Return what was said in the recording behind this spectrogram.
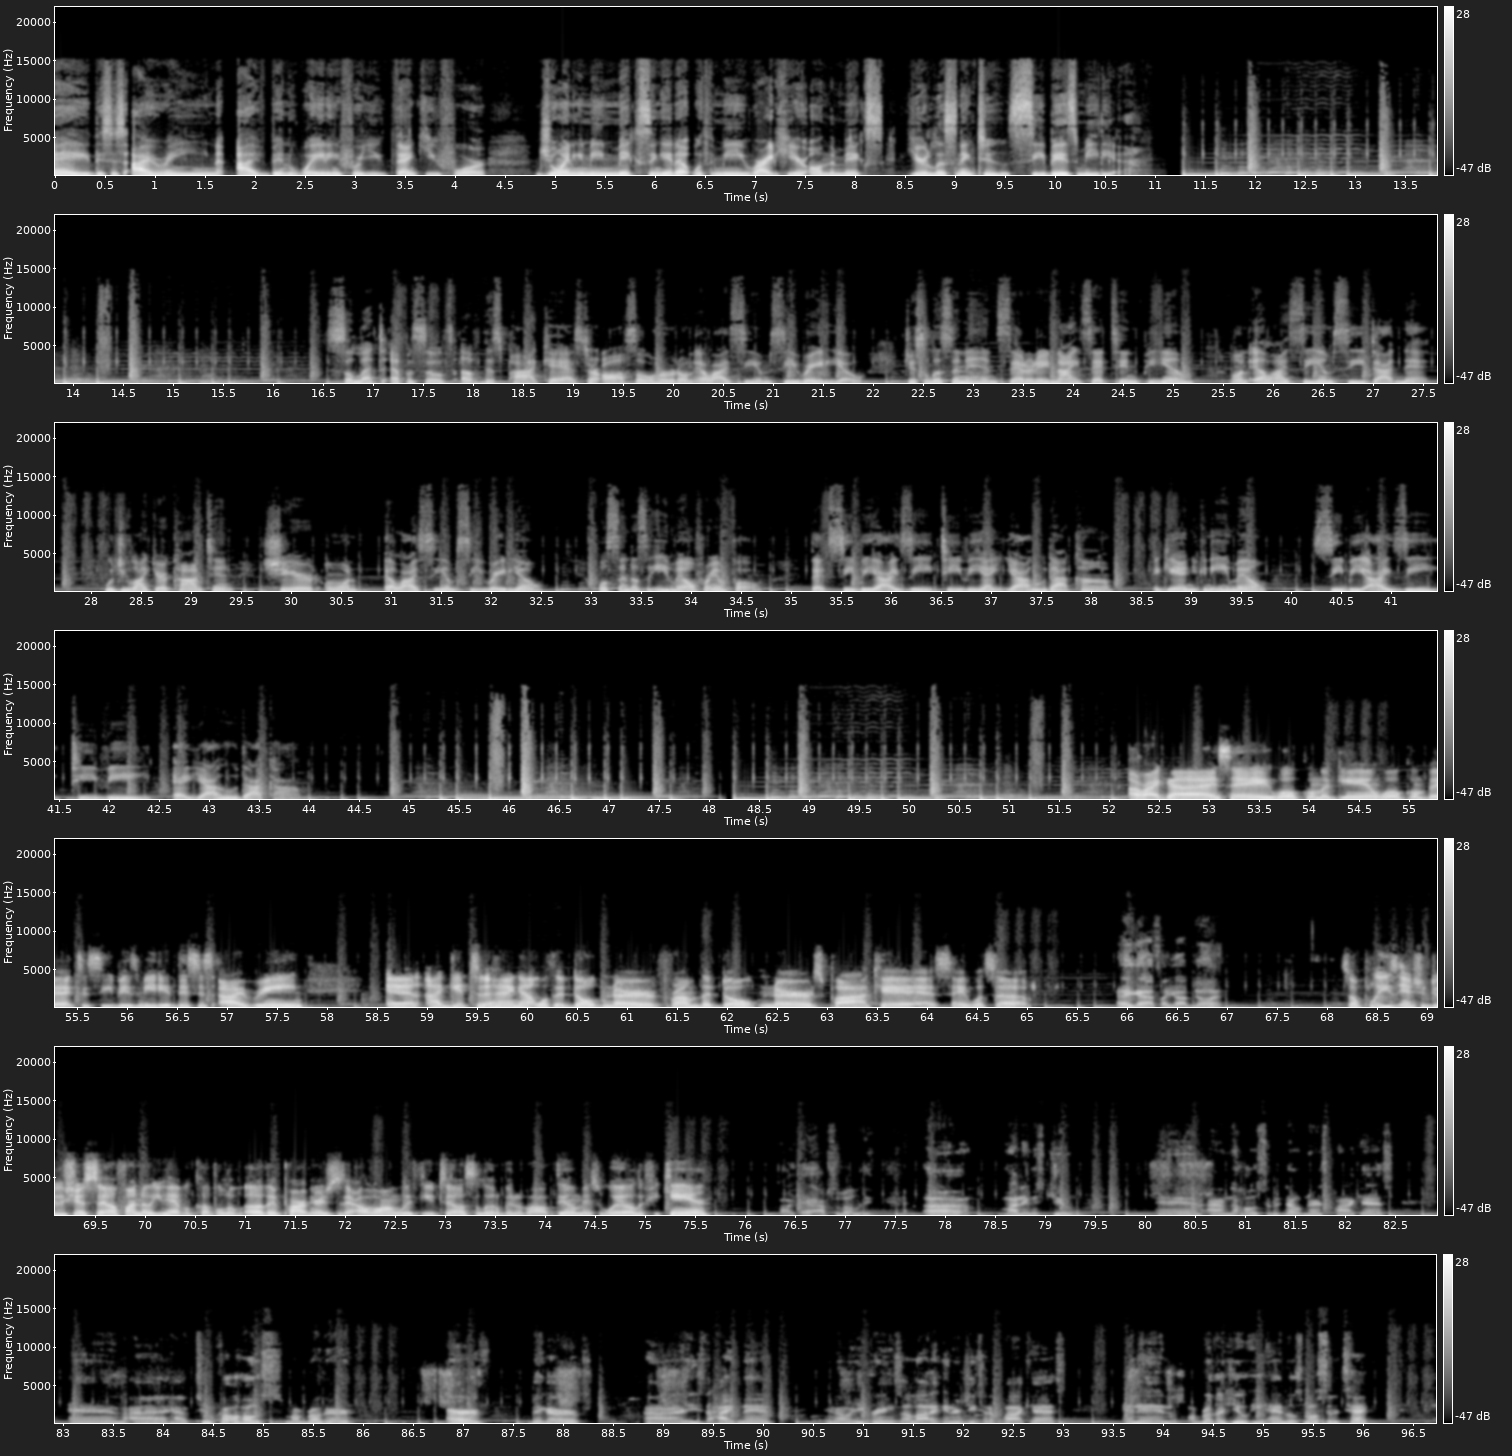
Hey, this is Irene. I've been waiting for you. Thank you for joining me, mixing it up with me right here on the mix. You're listening to CBiz Media. Select episodes of this podcast are also heard on LICMC Radio. Just listen in Saturday nights at 10 p.m. on licmc.net. Would you like your content shared on LICMC Radio? Well, send us an email for info. That's cbiztv at yahoo.com. Again, you can email cbiztv at yahoo.com. All right, guys. Hey, welcome again. Welcome back to CBiz Media. This is Irene, and I get to hang out with a dope nerd from the Dope Nerds podcast. Hey, what's up? Hey, guys. How y'all doing? So, please introduce yourself. I know you have a couple of other partners that are along with you. Tell us a little bit about them as well, if you can. Oh, yeah, absolutely. Uh, my name is Q and I'm the host of the Dope Nerds podcast. And I have two co-hosts. My brother Irv, Big Irv. Uh, he's the hype man. You know, he brings a lot of energy to the podcast. And then my brother Hugh, he handles most of the tech.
